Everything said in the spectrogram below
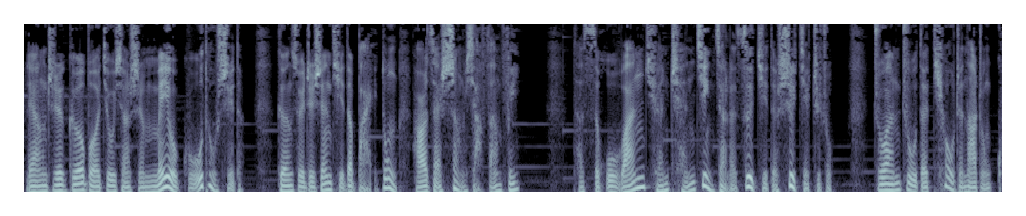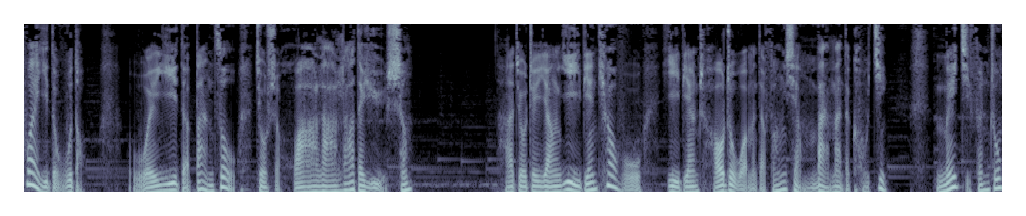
两只胳膊就像是没有骨头似的，跟随着身体的摆动而在上下翻飞。他似乎完全沉浸在了自己的世界之中，专注的跳着那种怪异的舞蹈，唯一的伴奏就是哗啦啦的雨声。他就这样一边跳舞，一边朝着我们的方向慢慢的靠近。没几分钟，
